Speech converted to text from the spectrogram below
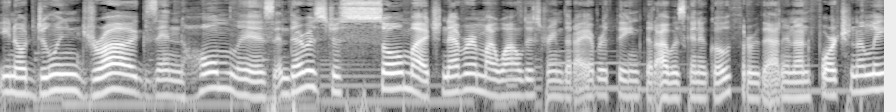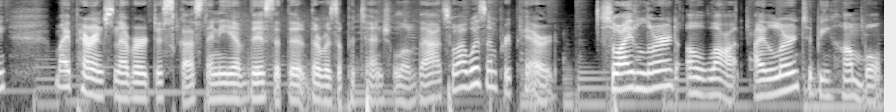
you know, doing drugs and homeless. And there was just so much. Never in my wildest dream that I ever think that I was going to go through that. And unfortunately, my parents never discussed any of this, that the, there was a potential of that. So I wasn't prepared. So I learned a lot. I learned to be humble.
